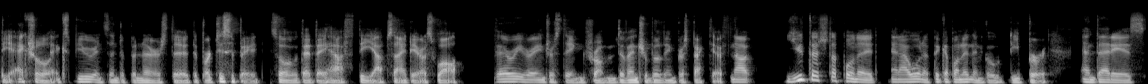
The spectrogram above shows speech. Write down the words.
the actual experienced entrepreneurs to, to participate so that they have the upside there as well. Very, very interesting from the venture building perspective. Now, you touched upon it, and I want to pick up on it and go deeper. And that is,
